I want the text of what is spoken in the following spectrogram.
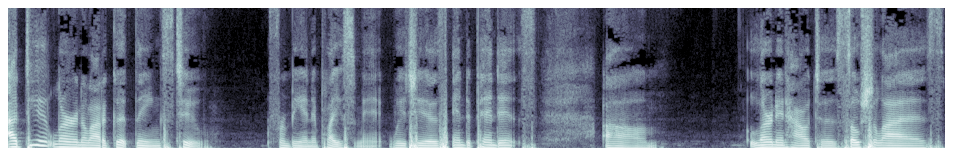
I did learn a lot of good things too from being in placement, which is independence, um, learning how to socialize,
